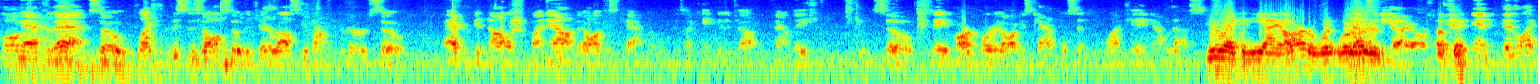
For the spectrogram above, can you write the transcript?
long after that, so like, this is also the generosity of entrepreneurs, so aggregate knowledge, by now I'm at August Capital, because I can't get a job at the foundation. So Dave Marquardt at August Capital said, why don't you hang out with us? You're like an EIR or what? what That's an EIR. Okay. And, and, and like,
